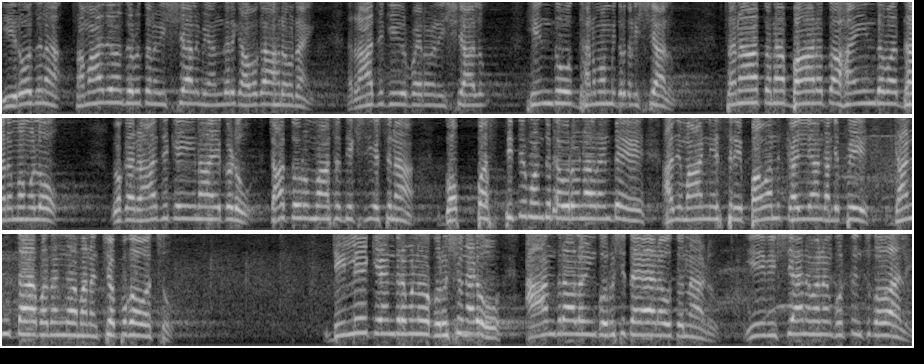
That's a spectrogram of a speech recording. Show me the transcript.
ఈ రోజున సమాజంలో జరుగుతున్న విషయాలు మీ అందరికీ అవగాహన ఉన్నాయి. రాజకీయపరమైన విషయాలు హిందూ ధర్మం మీద విషయాలు. సనాతన భారత హైందవ ధర్మములో ఒక రాజకీయ నాయకుడు చాతుర్మాస దీక్ష చేసిన గొప్ప స్థితిమంతుడు ఎవరున్నారంటే అది మాన్యశ్రీ పవన్ కళ్యాణ్ అని చెప్పి ఘంటాపదంగా మనం చెప్పుకోవచ్చు. ఢిల్లీ కేంద్రంలో ఒక ఋషి ఉన్నాడు ఆంధ్రాలో ఇంకో ఋషి తయారవుతున్నాడు. ఈ విషయాన్ని మనం గుర్తుంచుకోవాలి.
